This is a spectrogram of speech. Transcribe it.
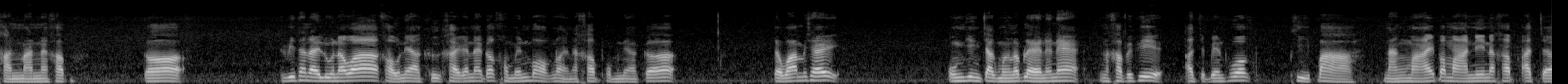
ทันมันนะครับ ก็พี่พี่ท่านใดรู้นะว่าเขาเนี่ยคือใครกันแน่ก็คอมเมนต์บอกหน่อยนะครับ ผมเนี่ยก็ แต่ว่าไม่ใช่องค์หญิงจากเมืองรับแลแน่ๆนะครับ พี่พี่อาจจะเป็นพวกผีป่านางไม้ประมาณนี้นะครับ อาจจะ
